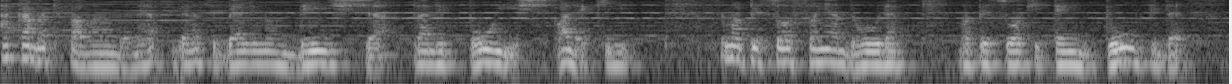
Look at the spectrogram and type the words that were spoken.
acaba aqui falando, né? A cigana Cibele não deixa para depois. Olha aqui, você é uma pessoa sonhadora, uma pessoa que tem dúvidas,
